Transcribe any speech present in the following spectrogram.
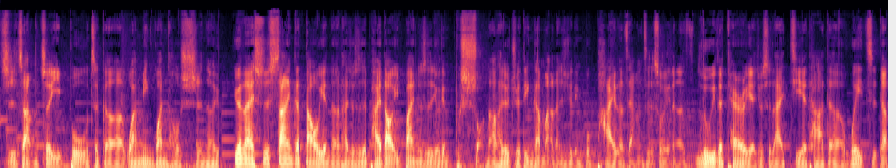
执掌这一部这个《玩命关头十》呢？原来是上一个导演呢，他就是拍到一半就是有点不爽，然后他就决定干嘛呢？就决定不拍了这样子。所以呢，Louis Leterrier 就是来接他的位置的。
